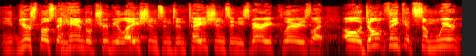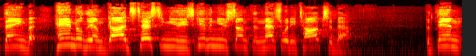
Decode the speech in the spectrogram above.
you're supposed to handle tribulations and temptations, and he's very clear. He's like, oh, don't think it's some weird thing, but handle them. God's testing you, He's giving you something. That's what he talks about. But then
